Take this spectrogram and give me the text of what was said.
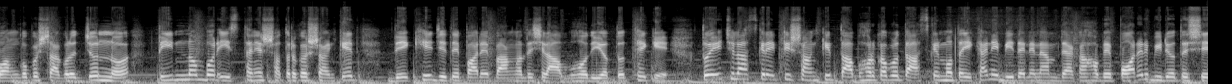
বঙ্গোপসাগরের জন্য তিন নম্বর স্থানের সতর্ক সংকেত দেখে যেতে পারে বাংলাদেশের আবহাওয়া অধিদপ্তর থেকে। তো এই ছিল আজকের একটি সংক্ষিপ্ত আবহাওয়ার খবর। তো আজকের মতো এখানেই বিদায় নিলাম। দেখা হবে পরের ভিডিওতে। সে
